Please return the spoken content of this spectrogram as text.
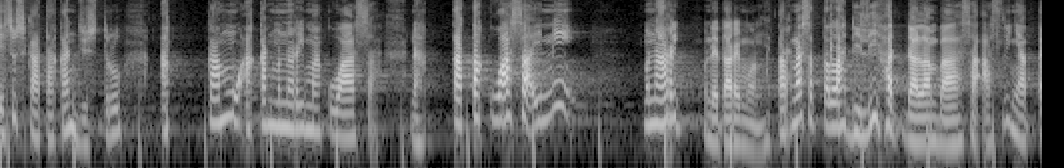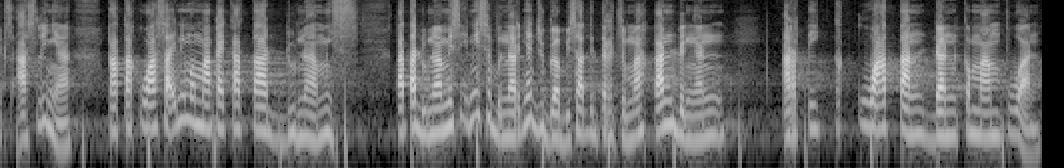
Yesus katakan justru "Ak- kamu akan menerima kuasa. Nah, kata kuasa ini menarik Pendeta Remon. Karena setelah dilihat dalam bahasa aslinya, teks aslinya, kata kuasa ini memakai kata dunamis. Kata dunamis ini sebenarnya juga bisa diterjemahkan dengan arti kekuatan dan kemampuan.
